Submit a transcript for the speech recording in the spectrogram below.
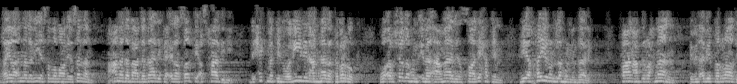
غير أن النبي صلى الله عليه وسلم عمد بعد ذلك إلى صرف أصحابه بحكمة وليل عن هذا التبرك وأرشدهم إلى أعمال صالحة هي خير لهم من ذلك. فعن عبد الرحمن ابن أبي قراد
